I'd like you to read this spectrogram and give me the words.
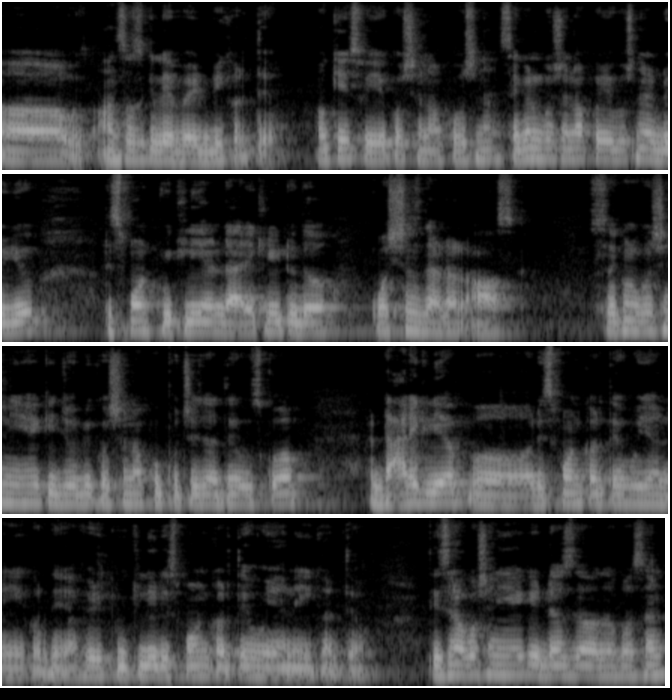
आंसर्स के लिए वेट भी करते हो। ओके सो ये क्वेश्चन आपको पूछना है। सेकंड क्वेश्चन आपको ये पूछना है do you respond quickly and directly to the question that are ask second question ये है कि जो भी क्वेश्चन आपको पूछे जाते हैं उसको आप डायरेक्टली आप रिस्पॉन्ड uh, करते हो या नहीं करते या फिर क्विकली रिस्पॉन्ड करते हो या नहीं करते हो। तीसरा क्वेश्चन ये है कि does the other person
